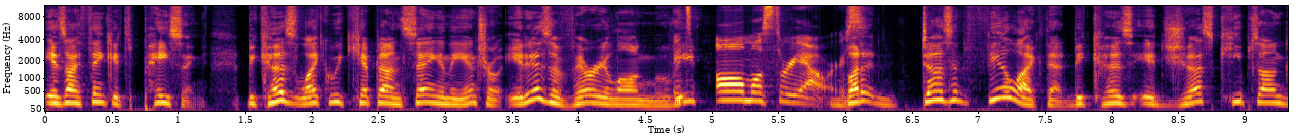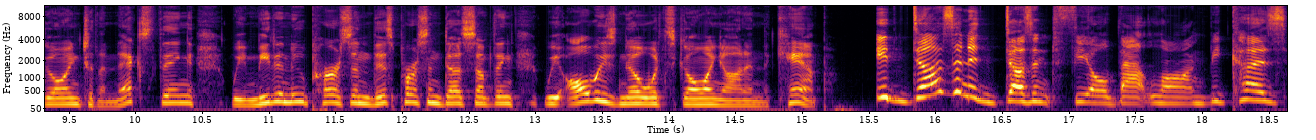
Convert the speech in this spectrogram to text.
is I think its pacing because like we kept on saying in the intro, it is a very long movie, It's almost three hours. but it doesn't feel like that because it just keeps on going to the next thing. We meet a new person, this person does something, we always know what's going on in the camp. It does and it doesn't feel that long because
